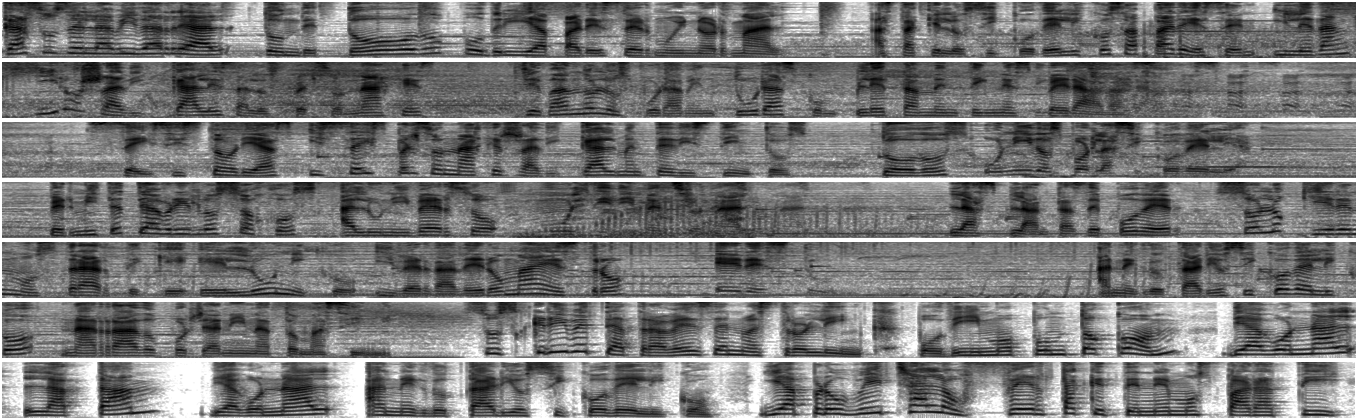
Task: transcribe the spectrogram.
Casos de la vida real donde todo podría parecer muy normal, hasta que los psicodélicos aparecen y le dan giros radicales a los personajes, llevándolos por aventuras completamente inesperadas seis historias y seis personajes radicalmente distintos, todos unidos por la psicodelia. Permítete abrir los ojos al universo multidimensional. Las plantas de poder solo quieren mostrarte que el único y verdadero maestro eres tú. Anecdotario psicodélico narrado por Janina Tomasini. Suscríbete a través de nuestro link podimo.com diagonal latam diagonal anecdotario psicodélico. Y aprovecha la oferta que tenemos para ti.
